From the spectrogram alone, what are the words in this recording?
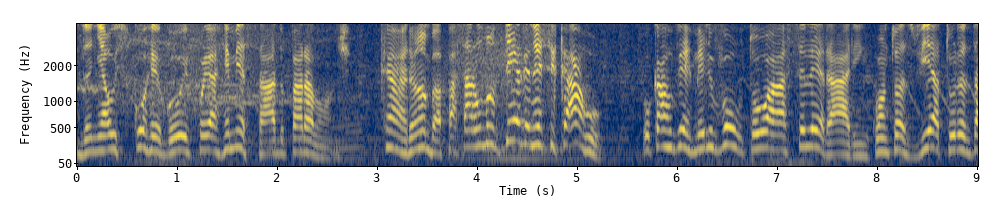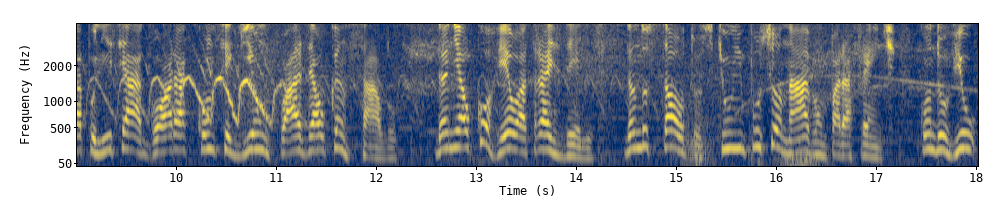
Daniel escorregou e foi arremessado para longe. Caramba, passaram manteiga nesse carro! O carro vermelho voltou a acelerar enquanto as viaturas da polícia agora conseguiam quase alcançá-lo. Daniel correu atrás deles, dando saltos que o impulsionavam para a frente, quando viu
